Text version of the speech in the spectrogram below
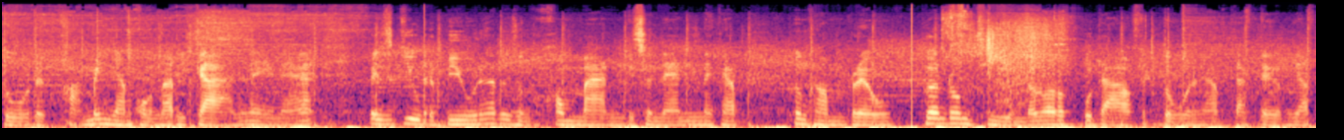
ตรูโดยความแม่นยำของนาฬิกานั่นเองนะฮะ เป็นสกิล W นะครับเป็นส่วนของ Command Dissonance นะครับเพิ่มความเร็วเพื่อนร่วมทีม แล้วก็ลดคูดาวน์ศัตรูนะครับจากเดิมครับ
